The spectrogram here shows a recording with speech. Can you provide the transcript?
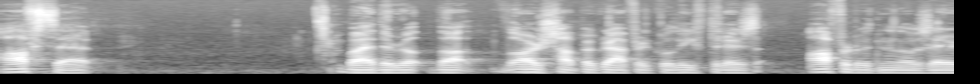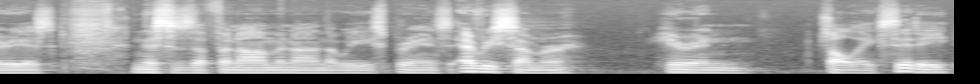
offset by the, the, large topographic relief that is offered within those areas. And this is a phenomenon that we experience every summer here in Salt Lake City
